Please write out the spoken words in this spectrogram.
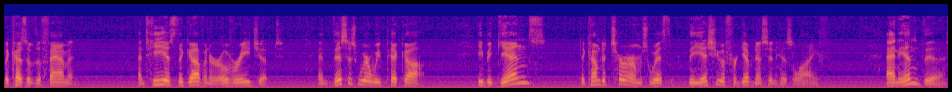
because of the famine. And he is the governor over Egypt. And this is where we pick up. He begins to come to terms with the issue of forgiveness in his life. And in this,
